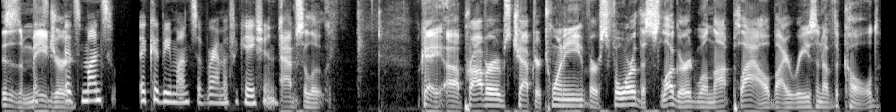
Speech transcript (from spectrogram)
This is a major. It's months. It could be months of ramifications. Absolutely. Okay, uh, Proverbs chapter 20, verse 4 The sluggard will not plow by reason of the cold.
